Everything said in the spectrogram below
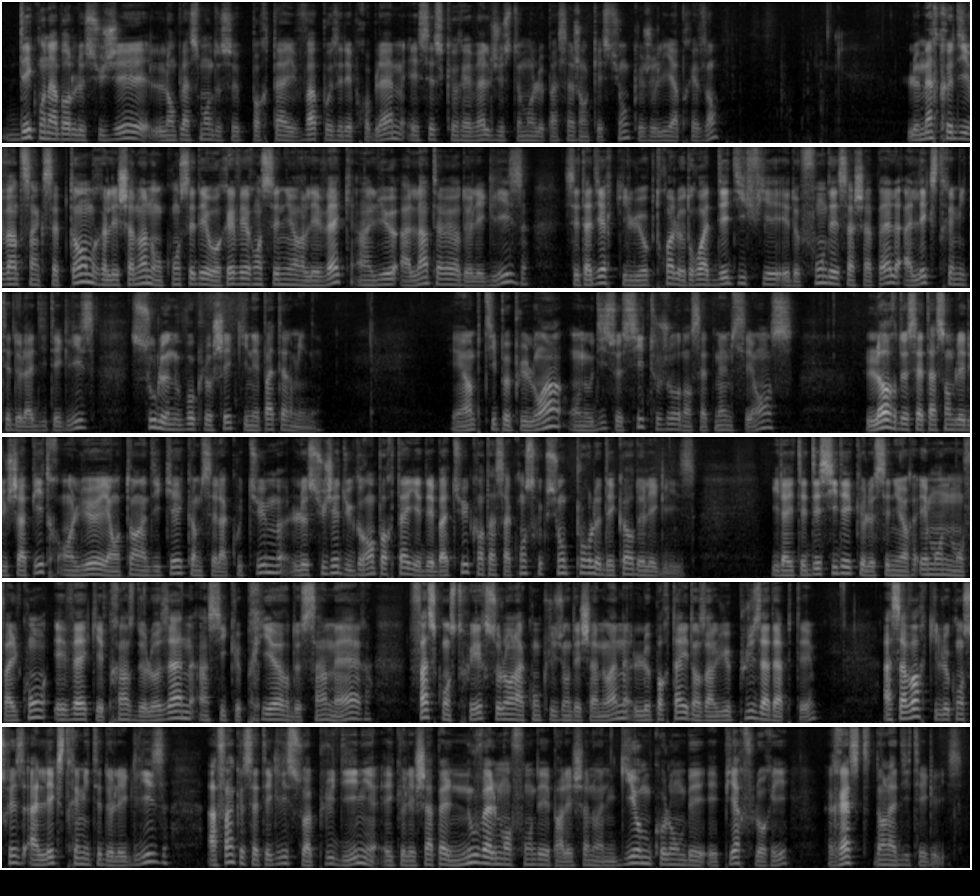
Dès qu'on aborde le sujet, l'emplacement de ce portail va poser des problèmes et c'est ce que révèle justement le passage en question que je lis à présent. Le mercredi 25 septembre, les chanoines ont concédé au révérend seigneur l'évêque un lieu à l'intérieur de l'église, c'est-à-dire qu'il lui octroie le droit d'édifier et de fonder sa chapelle à l'extrémité de la dite église, sous le nouveau clocher qui n'est pas terminé. Et un petit peu plus loin, on nous dit ceci, toujours dans cette même séance, lors de cette assemblée du chapitre, en lieu et en temps indiqué, comme c'est la coutume, le sujet du grand portail est débattu quant à sa construction pour le décor de l'église. Il a été décidé que le seigneur Aymon de Montfalcon, évêque et prince de Lausanne, ainsi que prieur de Saint-Mère, fasse construire, selon la conclusion des chanoines, le portail dans un lieu plus adapté, à savoir qu'il le construise à l'extrémité de l'église, afin que cette église soit plus digne et que les chapelles nouvellement fondées par les chanoines Guillaume Colombet et Pierre Flory reste dans la dite Église.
